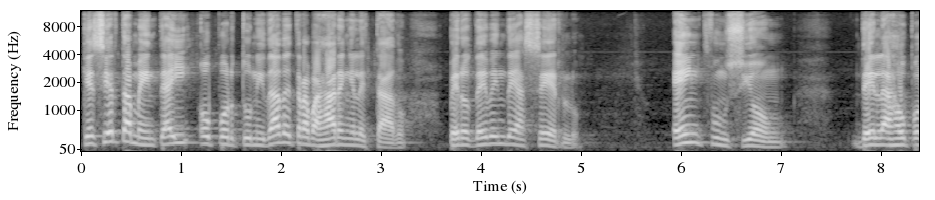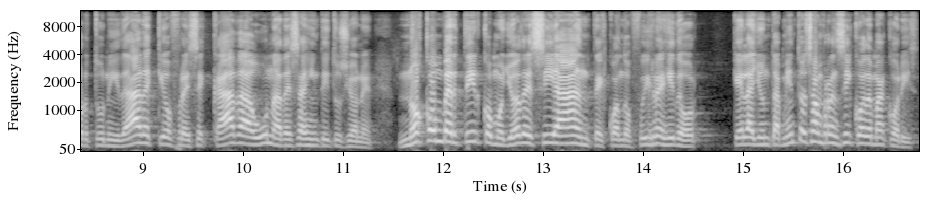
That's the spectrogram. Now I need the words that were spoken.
que ciertamente hay oportunidad de trabajar en el Estado, pero deben de hacerlo en función de las oportunidades que ofrece cada una de esas instituciones. No convertir, como yo decía antes cuando fui regidor, que el Ayuntamiento de San Francisco de Macorís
